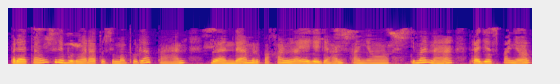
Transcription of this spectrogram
Pada tahun 1558, Belanda merupakan wilayah jajahan Spanyol, di mana Raja Spanyol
